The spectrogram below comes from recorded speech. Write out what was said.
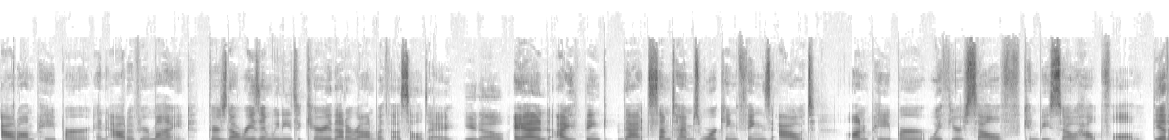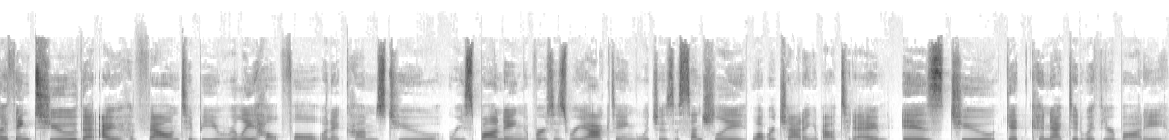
out on paper and out of your mind. There's no reason we need to carry that around with us all day, you know? And I think that sometimes working things out on paper with yourself can be so helpful. The other thing, too, that I have found to be really helpful when it comes to responding versus reacting, which is essentially what we're chatting about today, is to get connected with your body.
